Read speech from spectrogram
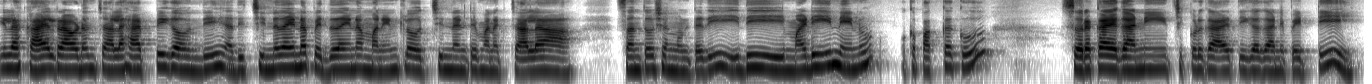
ఇలా కాయలు రావడం చాలా హ్యాపీగా ఉంది. అది చిన్నదైనా పెద్దదైనా మన ఇంట్లో వచ్చిందంటే మనకు చాలా సంతోషంగా ఉంటుంది. ఇది మడి నేను ఒక పక్కకు సొరకాయ కానీ చిక్కుడుకాయ తీగ కానీ పెట్టి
